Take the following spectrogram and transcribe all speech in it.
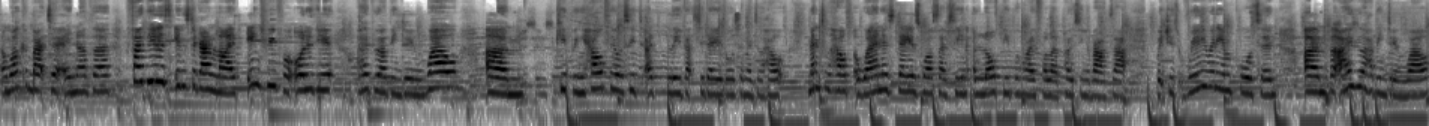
and welcome back to another fabulous Instagram live interview for all of you. I hope you have been doing well, um, keeping healthy. Obviously, I believe that today is also mental health mental health awareness day as well. So I've seen a lot of people who I follow posting about that, which is really really important. Um, but I hope you have been doing well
